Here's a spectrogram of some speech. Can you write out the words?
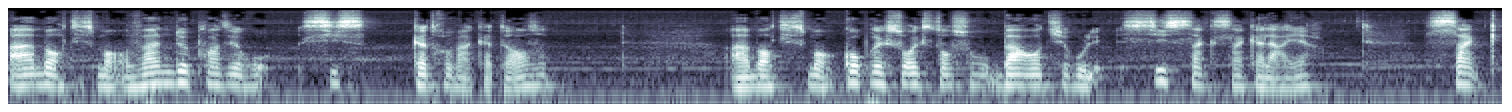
Amortissement 22.0, 6, 94. Amortissement, compression, extension, barre anti-roulée 6, 5, 5 à l'arrière. 5,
